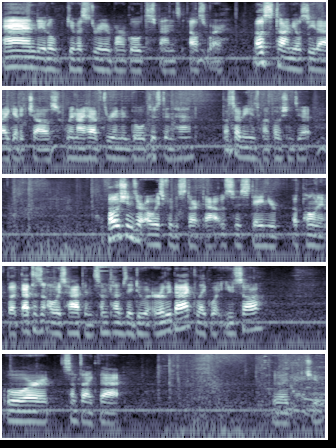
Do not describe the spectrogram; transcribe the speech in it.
And it'll give us 300 more gold to spend elsewhere. Most of the time you'll see that I get a chalice when I have 300 gold just in hand. Plus I haven't used my potions yet. Potions are always for the start to sustain your opponent, but that doesn't always happen. Sometimes they do it early back, like what you saw, or something like that. Good juke.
